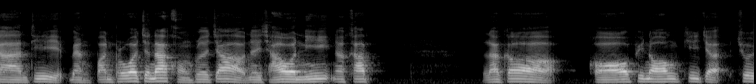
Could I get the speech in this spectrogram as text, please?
การที่แบ่งปันพระวจนะของพระเจ้าในเช้าวันนี้นะครับ แล้วก็ขอพี่น้องที่จะช่วย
